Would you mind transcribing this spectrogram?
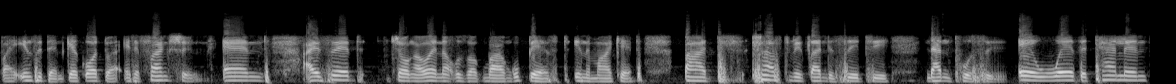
by incident at a function, and I said jonga wena uzokuba ngubest in the market. But trust me xa ndisithi ndandiphosi ewe eh, the talent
